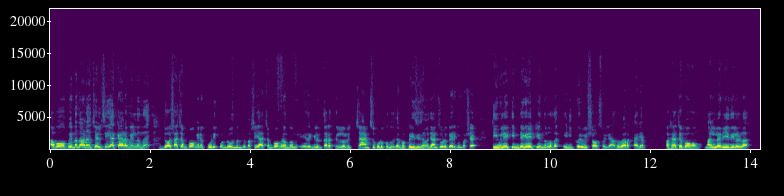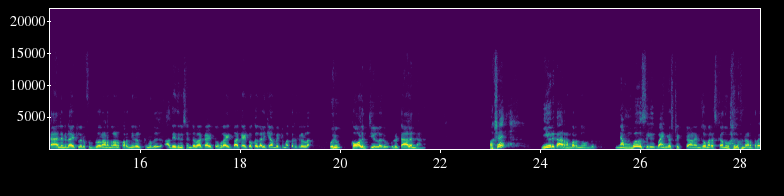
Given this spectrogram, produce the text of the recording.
അപ്പോൾ പിന്നെന്താണ് ചെൽസി അക്കാഡമിയിൽ നിന്ന് ജോഷ് അച്ചംപോങ്ങിനെ കൂടി കൊണ്ടുപോകുന്നുണ്ട്. പക്ഷേ ഈ അച്ചംപോങ്ങിനൊന്നും ഏതെങ്കിലും തരത്തിലുള്ള ഒരു ചാൻസ് കൊടുക്കുന്നില്ല. ചിലപ്പോൾ പ്രീ സീസണിൽ ചാൻസ് കൊടുക്കായിരിക്കും. പക്ഷേ ടീമിലേക്ക് ഇന്റഗ്രേറ്റ് ചെയ്യുന്നുള്ളത് എനിക്കൊരു വിശ്വാസമില്ല അത് വേറെ കാര്യം. പക്ഷെ അച്ചപ്പോങ്ങും നല്ല രീതിയിലുള്ള ടാലന്റഡ് ആയിട്ടുള്ള ഒരു ഫുട്ബോളർ ആണെന്നാണ് പറഞ്ഞു കേൾക്കുന്നത്. അദ്ദേഹത്തിന് സെന്റർ ബാക്ക് ആയിട്ടും റൈറ്റ് ബാക്ക് ആയിട്ടും ഒക്കെ കളിക്കാൻ പറ്റും. അത്തരത്തിലുള്ള ഒരു ക്വാളിറ്റി ഉള്ള ഒരു ഒരു ടാലന്റ് ആണ്. പക്ഷേ ഈ ഒരു കാരണം പറഞ്ഞുകൊണ്ട് നമ്പേഴ്സിൽ ഭയങ്കര സ്ട്രിക്റ്റ് ആണ് എൻസോ മരസ്ക എന്ന് പറഞ്ഞുകൊണ്ടാണ് അത്ര.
